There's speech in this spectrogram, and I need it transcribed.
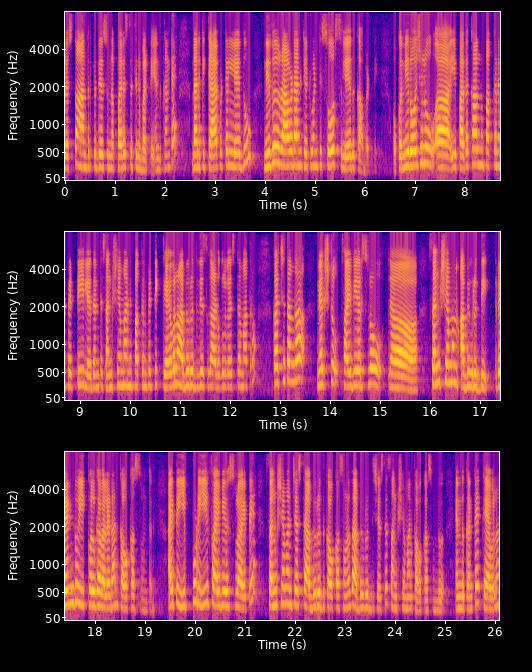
ప్రస్తుతం ఆంధ్రప్రదేశ్ ఉన్న పరిస్థితిని బట్టి. ఎందుకంటే దానికి క్యాపిటల్ లేదు నిధులు రావడానికి ఎటువంటి సోర్స్ లేదు కాబట్టి. కొన్ని రోజులు ఈ పథకాలను పక్కన పెట్టి లేదంటే సంక్షేమాన్ని పక్కన పెట్టి కేవలం అభివృద్ధి దిశగా అడుగులు వేస్తే మాత్రం ఖచ్చితంగా నెక్స్ట్ ఫైవ్ ఇయర్స్లో సంక్షేమం అభివృద్ధి రెండు ఈక్వల్గా వెళ్ళడానికి అవకాశం ఉంటుంది. అయితే ఇప్పుడు ఈ ఫైవ్ ఇయర్స్లో అయితే సంక్షేమం చేస్తే అభివృద్ధికి అవకాశం ఉండదు అభివృద్ధి చేస్తే సంక్షేమానికి అవకాశం ఉండదు. ఎందుకంటే కేవలం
